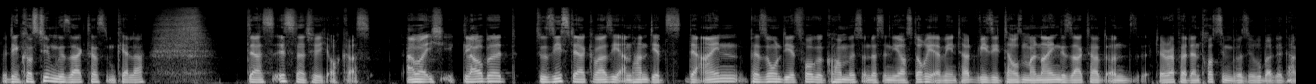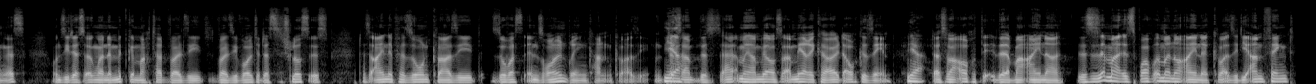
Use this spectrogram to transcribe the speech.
mit den Kostümen gesagt hast im Keller. Das ist natürlich auch krass. Aber ich glaube, du siehst ja quasi anhand jetzt der einen Person, die jetzt vorgekommen ist und das in ihrer Story erwähnt hat, wie sie tausendmal Nein gesagt hat und der Rapper dann trotzdem über sie rübergegangen ist und sie das irgendwann dann mitgemacht hat, weil sie, weil sie wollte, dass es Schluss ist, dass eine Person quasi sowas ins Rollen bringen kann quasi. Und Ja. das, haben- das haben wir aus Amerika halt auch gesehen. Ja. Das war auch, da war einer. Das ist immer, es braucht immer nur eine quasi, die anfängt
